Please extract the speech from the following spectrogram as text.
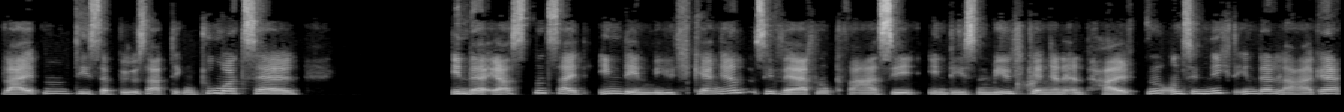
bleiben diese bösartigen Tumorzellen in der ersten Zeit in den Milchgängen. Sie werden quasi in diesen Milchgängen enthalten und sind nicht in der Lage,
